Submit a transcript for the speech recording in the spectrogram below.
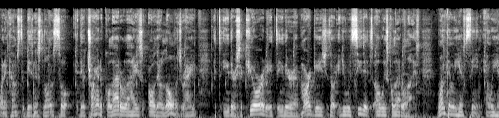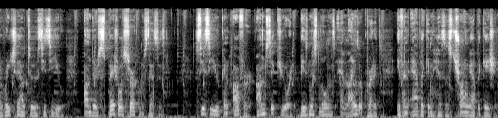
when it comes to business loans. So they're trying to collateralize all their loans, right? It's either secured, it's either a mortgage. So you would see that it's always collateralized. One thing we have seen, and we have reached out to CCU under special circumstances, CCU can offer unsecured business loans and lines of credit if an applicant has a strong application.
